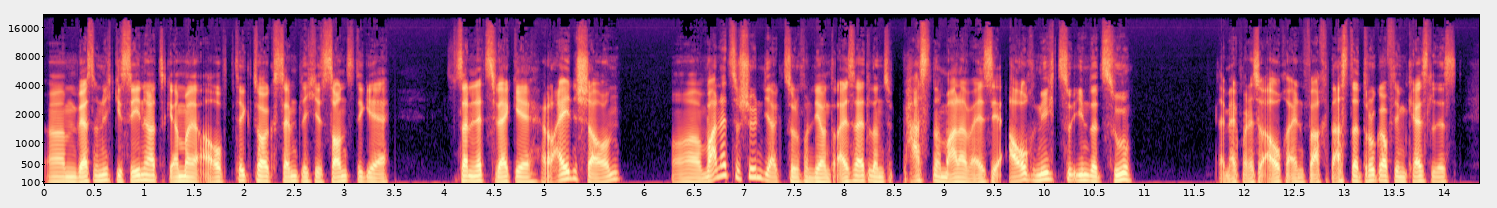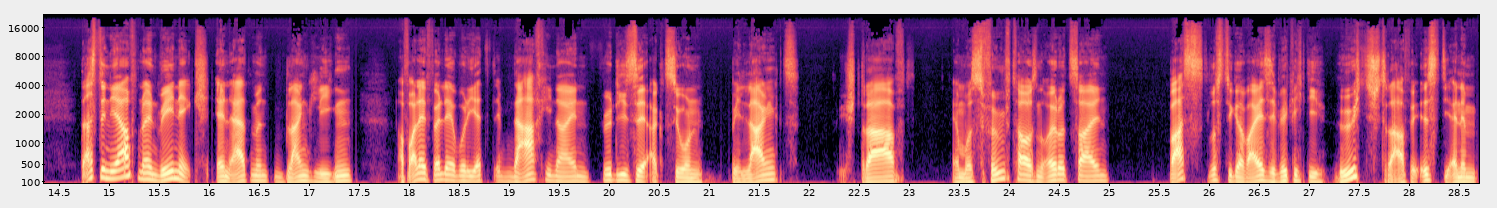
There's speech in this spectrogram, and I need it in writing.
Ähm, Wer es noch nicht gesehen hat, gerne mal auf TikTok sämtliche sonstige seine Netzwerke reinschauen. Äh, war nicht so schön die Aktion von Leon Dreiseitel und passt normalerweise auch nicht zu ihm dazu. Da merkt man also auch einfach, dass der Druck auf dem Kessel ist, dass die Nerven ein wenig in Edmonton blank liegen. Auf alle Fälle wurde jetzt im Nachhinein für diese Aktion belangt, bestraft. Er muss 5000 Euro zahlen, was lustigerweise wirklich die Höchststrafe ist, die einem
